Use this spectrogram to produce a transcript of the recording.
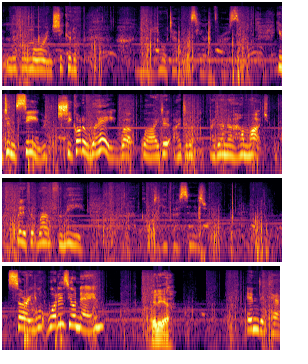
a little more, and she could have. Lord have mercy on for us. You didn't see. She got away. Well, well, I did. I didn't. I don't know how much, but if it weren't for me, God deliver us sinners. Sorry. what is your name? Ilya. Indika.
